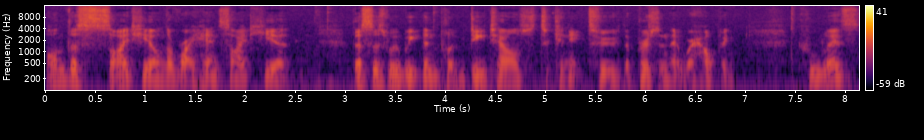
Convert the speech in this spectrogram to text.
on this side here, on the right hand side here, this is where we input details to connect to the person that we're helping. Cool as.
